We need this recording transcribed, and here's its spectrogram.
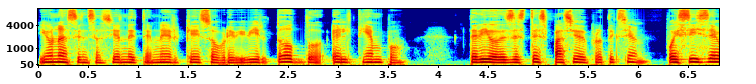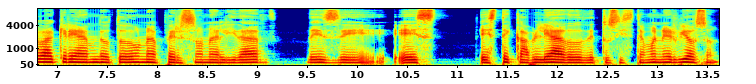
y una sensación de tener que sobrevivir todo el tiempo, te digo, desde este espacio de protección, pues sí se va creando toda una personalidad desde este cableado de tu sistema nervioso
